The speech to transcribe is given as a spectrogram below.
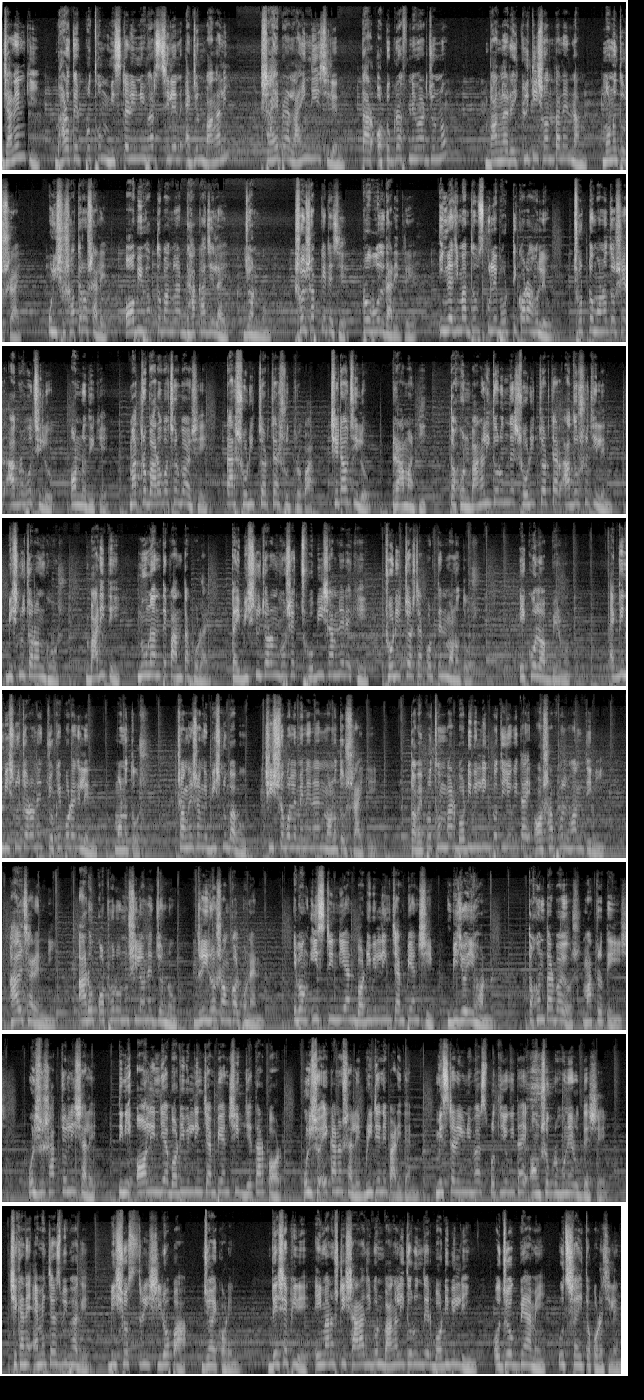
জানেন কি, ভারতের প্রথম মিস্টার ইউনিভার্স ছিলেন একজন বাঙালি? সাহেবরা লাইন দিয়েছিলেন তার অটোগ্রাফ নেওয়ার জন্য? বাংলার এই কৃতি সন্তানের নাম মনতোষ রায়। উনিশশো সতেরো সালে অবিভক্ত বাংলার ঢাকা জেলায় জন্ম। শৈশব কেটেছে প্রবল দারিদ্রে ইংরাজি মাধ্যম স্কুলে ভর্তি করা হলেও ছোট্ট মনতোষের আগ্রহ ছিল অন্যদিকে। মাত্র বারো বছর বয়সে তার শরীরচর্চার সূত্রপাত, সেটাও ছিল ড্রামাটিক তখন বাঙালি তরুণদের শরীরচর্চার আদর্শ ছিলেন বিষ্ণুচরণ ঘোষ। বাড়িতে নুন আনতে পান্তা ফোড়ায়, তাই বিষ্ণুচরণ ঘোষের ছবি সামনে রেখে শরীরচর্চা করতেন মনতোষ, একলব্যের মতো। একদিন বিষ্ণুচরণের চোখে পড়ে গেলেন মনতোষ। সঙ্গে সঙ্গে বিষ্ণুবাবু শিষ্য বলে মেনে নেন মনতোষ রায়কে। তবে প্রথমবার বডি বিল্ডিং প্রতিযোগিতায় অসফল হন তিনি। হাল ছাড়েননি, আরও কঠোর অনুশীলনের জন্য দৃঢ় সংকল্প নেন এবং East Indian body building championship বিজয়ী হন। তখন তার বয়স মাত্র তেইশ উনিশশো সালে তিনি all India body building championship জেতার পর উনিশশো একান্ন সালে ব্রিটেনে পাড়ি দেন মিস্টার ইউনিভার্স প্রতিযোগিতায় অংশগ্রহণের উদ্দেশ্যে। সেখানে অ্যামেচার্স বিভাগে বিশ্বস্ত্রী শিরোপা জয় করেন। দেশে ফিরে এই মানুষটি সারা জীবন বাঙালি তরুণদের বডি বিল্ডিং ও যোগব্যায়ামে উৎসাহিত করেছিলেন।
